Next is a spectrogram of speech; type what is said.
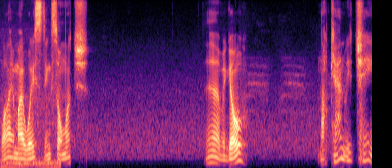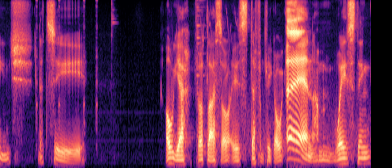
Why am I wasting so much? There we go. Now, can we change? Let's see. Oh yeah, fertilizer is definitely going. And I'm wasting.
